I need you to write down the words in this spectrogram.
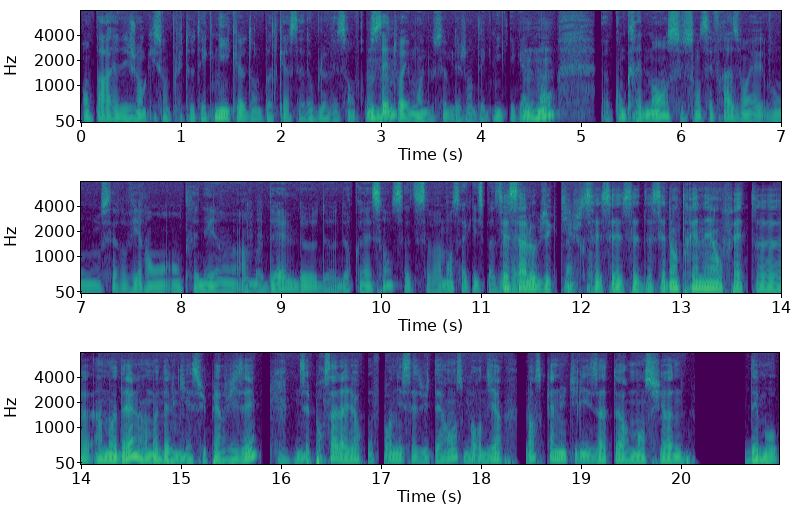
On parle à des gens qui sont plutôt techniques dans le podcast AWS en français. Mhm. Toi et moi, nous sommes des gens techniques également. Mhm. Euh, concrètement, ce sont ces phrases vont, vont servir à entraîner un, modèle de, de, reconnaissance. C'est vraiment ça qui se passe. C'est ça l'objectif. C'est d'entraîner en fait euh, un modèle, un modèle mhm. qui est supervisé. C'est pour ça d'ailleurs qu'on fournit ces utérances pour dire lorsqu'un utilisateur mentionne des mots,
